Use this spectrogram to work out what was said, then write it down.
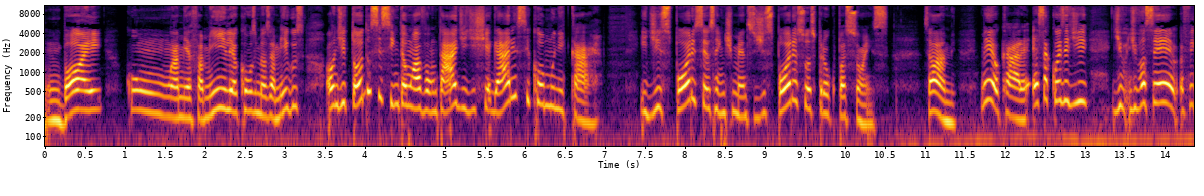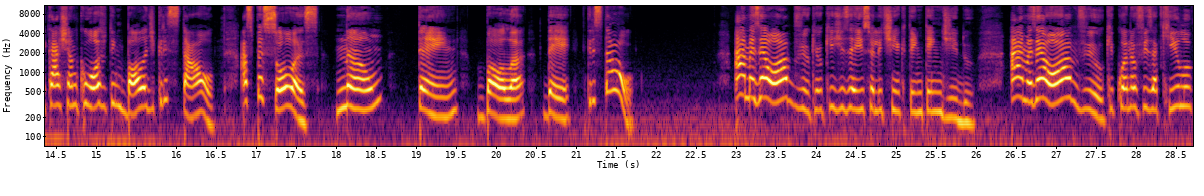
um boy, com a minha família, com os meus amigos, onde todos se sintam à vontade de chegar e se comunicar e de expor os seus sentimentos, de expor as suas preocupações. Sabe? Meu, cara, essa coisa de, de, de você ficar achando que o outro tem bola de cristal. As pessoas não têm bola de cristal. Ah, mas é óbvio que eu quis dizer isso, ele tinha que ter entendido. Ah, mas é óbvio que quando eu fiz aquilo,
